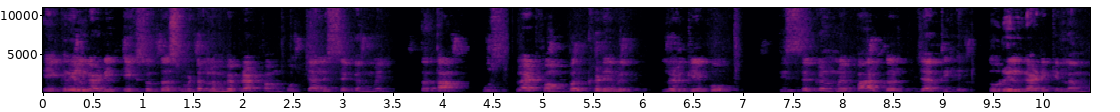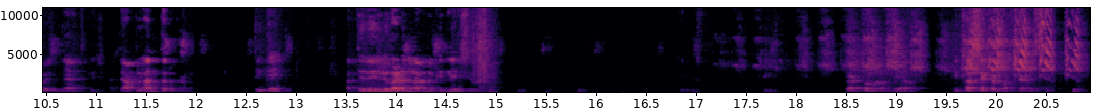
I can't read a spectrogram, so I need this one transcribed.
एक रेलगाड़ी 110 मीटर लंबे प्लेटफॉर्म को 40 सेकंड में तथा उस प्लेटफॉर्म पर खड़े हुए लड़के को 30 सेकंड में पार कर जाती है. तो रेलगाड़ी की लंबाई ज्ञात कीजिए. आता आपलं अंतर ठीक आहे? आता रेल्वेगाडी लांबी किती? असेल प्लॅटफॉर्म लांबी कितना सेकंड मग चाळीस सेकंड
